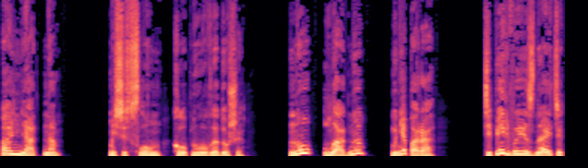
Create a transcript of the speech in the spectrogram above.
«Понятно», — миссис Слоун хлопнула в ладоши. «Ну, ладно, мне пора. Теперь вы знаете, к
